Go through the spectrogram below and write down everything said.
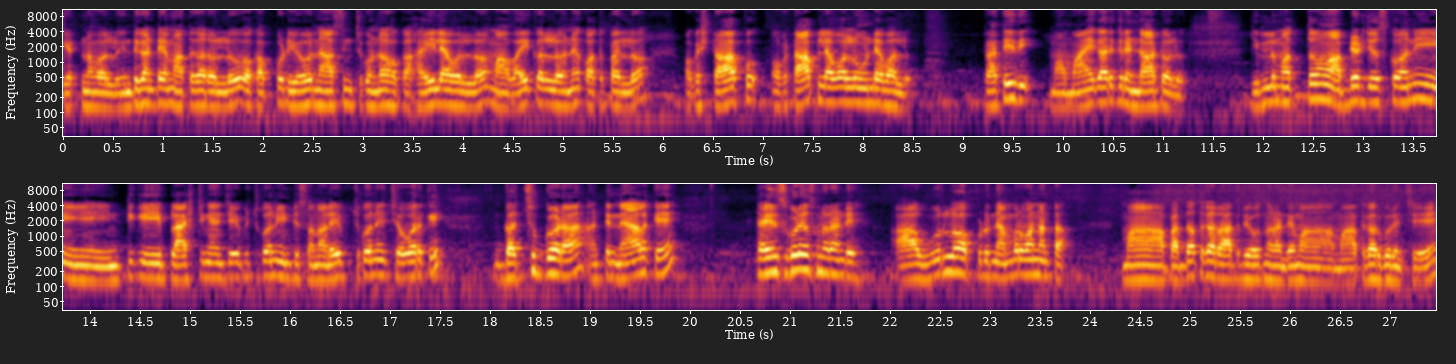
గిట్టిన వాళ్ళు. ఎందుకంటే మా అత్తగారు వాళ్ళు ఒకప్పుడు ఎవరిని ఆశించకుండా ఒక హై లెవెల్లో మా వైకల్లోనే కొత్తపల్లిలో ఒక స్టాప్ ఒక టాప్ లెవెల్లో ఉండేవాళ్ళు. ప్రతిదీ మా మాయగారికి రెండు ఆటోలు. ఇల్లు మొత్తం అప్డేట్ చేసుకొని ఇంటికి ప్లాస్టింగ్ అని చేయించుకొని ఇంటి సొనాలు వేయించుకొని చివరికి గచ్చుకు కూడా అంటే నేలకి టైల్స్ కూడా వేసుకున్నారండి. ఆ ఊర్లో అప్పుడు నెంబర్ వన్ అంట. మా పెద్ద అత్తగారు రాత్రి చదువుతున్నారండి మా మా అత్తగారి గురించి.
